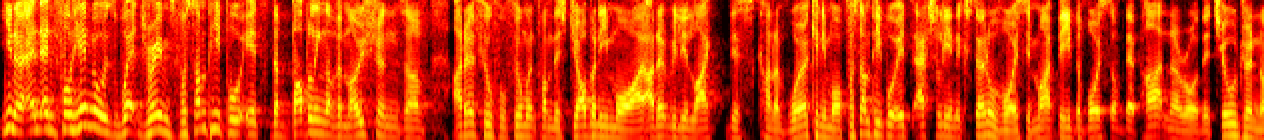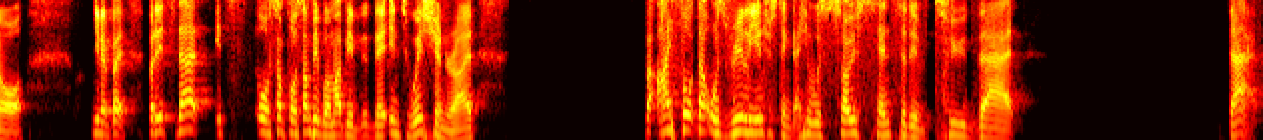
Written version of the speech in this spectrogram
you know, and, and for him, it was wet dreams. For some people, it's the bubbling of emotions of, I don't feel fulfillment from this job anymore. I, don't really like this kind of work anymore. For some people, it's actually an external voice. It might be the voice of their partner or their children or, you know, but, but it's that, it's, or some, for some people, it might be their intuition, right? But I thought that was really interesting that he was so sensitive to that, that,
